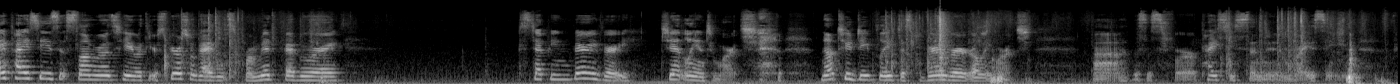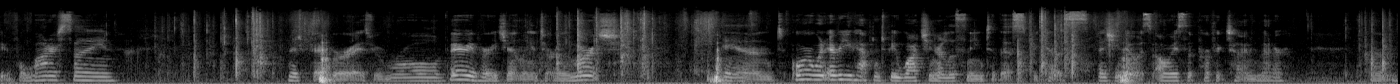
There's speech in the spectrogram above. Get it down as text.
Hi Pisces, it's Sloan Rhodes here with your spiritual guidance for mid February. Stepping very, very gently into March. Not too deeply, just very, very early March. Uh, this is for Pisces, Sun, Moon, and Rising. Beautiful water sign. Mid February as we roll very, very gently into early March. And, or whenever you happen to be watching or listening to this, because as you know, it's always the perfect time, no matter um,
